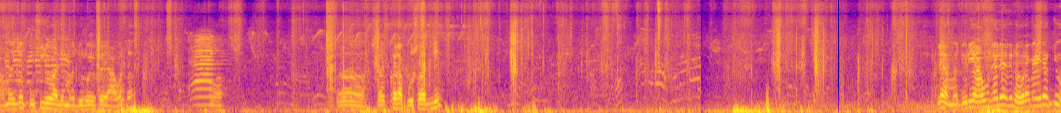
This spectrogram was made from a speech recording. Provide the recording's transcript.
આમાં જો પૂછી જોવા દે મજૂરો એ કંઈ આવે છે? હા. સચ ખરા પૂછવા જ દે. એટલે મજૂરી આવું છે લે કે નવરા બેહી રાખજો?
